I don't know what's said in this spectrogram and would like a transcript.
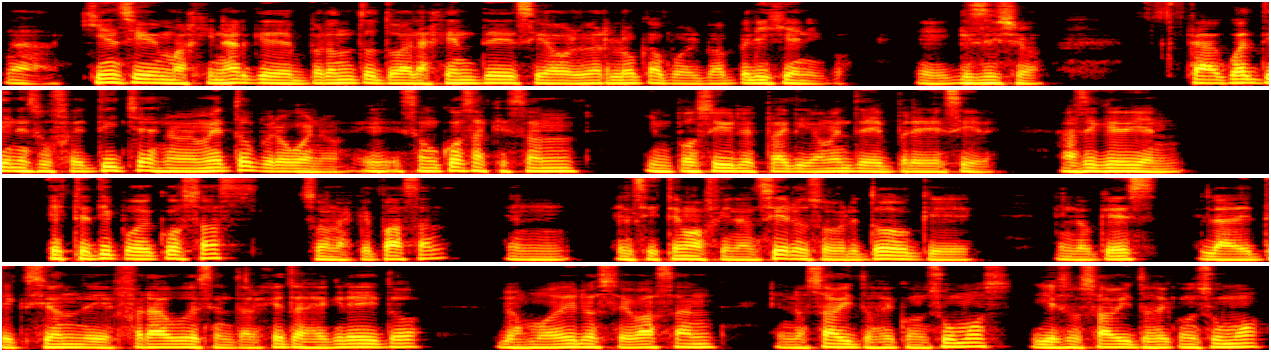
nada, ¿quién se iba a imaginar que de pronto toda la gente se iba a volver loca por el papel higiénico? Eh, qué sé yo. Cada cual tiene sus fetiches, no me meto, pero bueno, eh, son cosas que son imposibles prácticamente de predecir. Así que bien, este tipo de cosas son las que pasan en el sistema financiero, sobre todo que en lo que es la detección de fraudes en tarjetas de crédito, los modelos se basan en los hábitos de consumo y esos hábitos de consumo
